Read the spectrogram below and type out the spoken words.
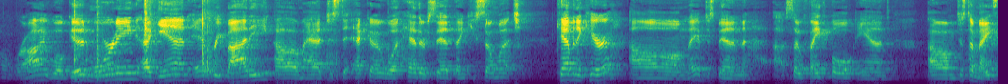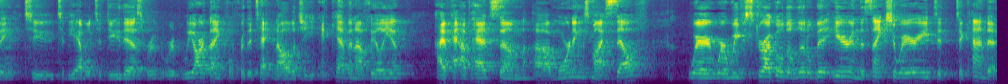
All right. Well, good morning again, everybody. Um, just to echo what Heather said, thank you so much, Kevin and Kara. Um, they have just been uh, so faithful and um, just amazing to to be able to do this. We're, we're, we are thankful for the technology. And Kevin, I feel you. I've, I've had some uh, mornings myself where where we've struggled a little bit here in the sanctuary to to kind of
